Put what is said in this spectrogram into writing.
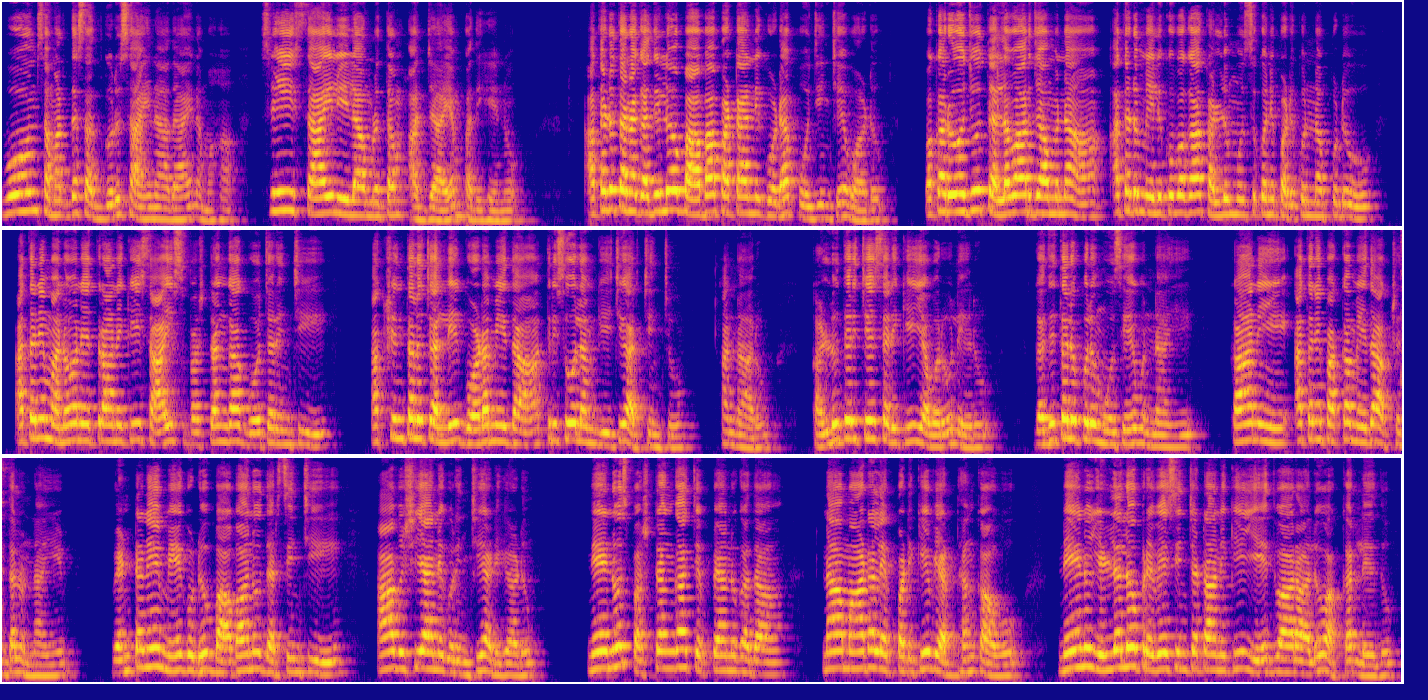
ఓం సమర్థ సద్గురు సాయినాథాయ నమ. శ్రీ సాయి లీలామృతం అధ్యాయం పదిహేను. అతడు తన గదిలో బాబా పటాన్ని కూడా పూజించేవాడు. ఒకరోజు తెల్లవారుజామున అతడు మెలకువగా కళ్ళు మూసుకొని పడుకున్నప్పుడు అతని మనోనేత్రానికి సాయి స్పష్టంగా గోచరించి అక్షింతలు చల్లి గోడ మీద త్రిశూలం గీచి అర్చించు అన్నారు. కళ్ళు తెరిచేసరికి ఎవరూ లేరు. గది తలుపులు మూసే ఉన్నాయి. కానీ అతని పక్క మీద అక్షింతలున్నాయి. వెంటనే మేఘుడు బాబాను దర్శించి ఆ విషయాన్ని గురించి అడిగాడు. నేను స్పష్టంగా చెప్పాను కదా నా మాటలు ఎప్పటికీ వ్యర్థం కావు. నేను ఇళ్ళలో ప్రవేశించటానికి ఏ ద్వారాలు అక్కర్లేదు.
